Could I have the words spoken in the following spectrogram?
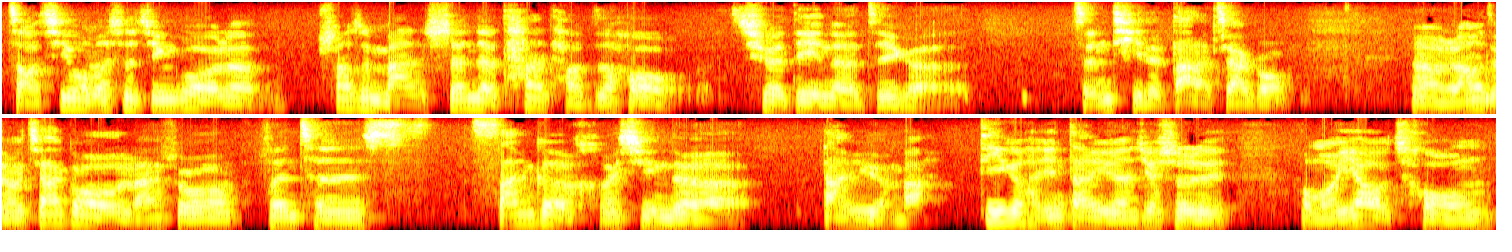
早期我们是经过了算是蛮深的探讨之后，确定了这个整体的大的架构啊。然后整个架构来说，分成三个核心的单元吧。第一个核心单元就是我们要从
